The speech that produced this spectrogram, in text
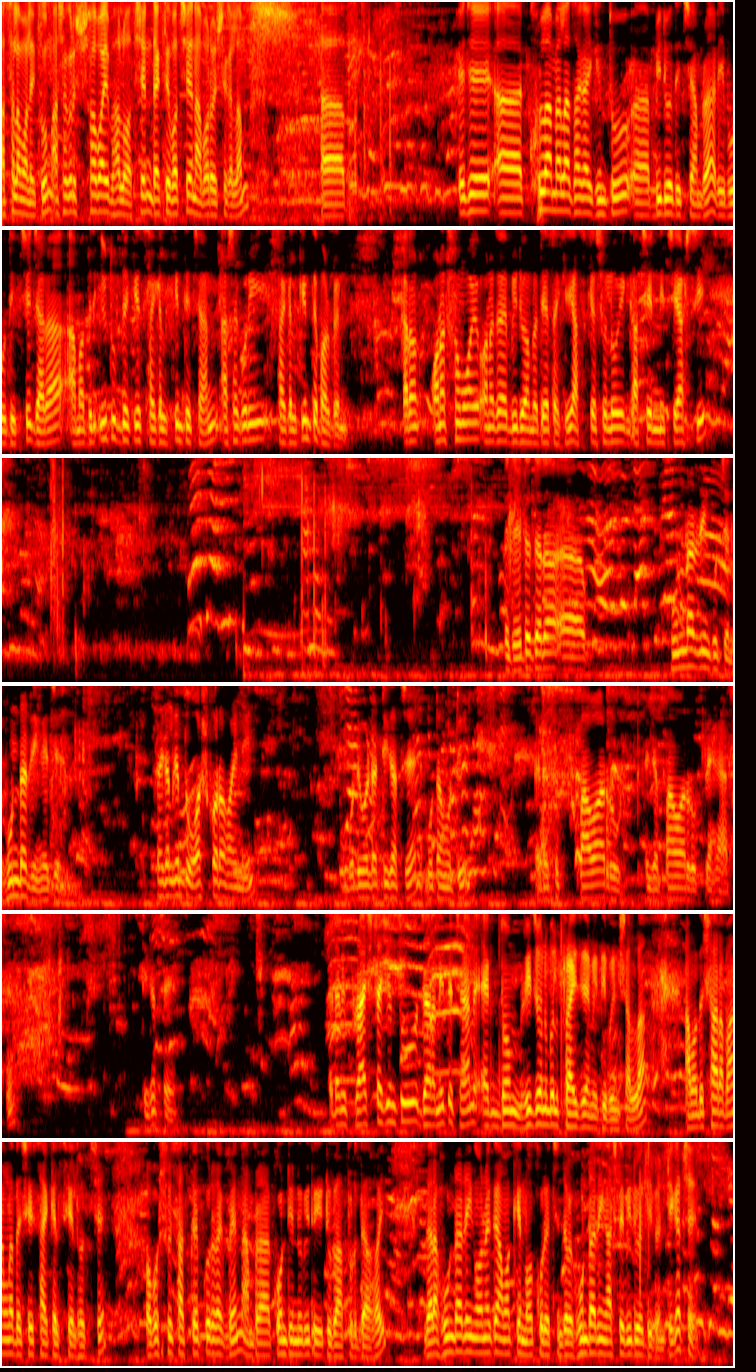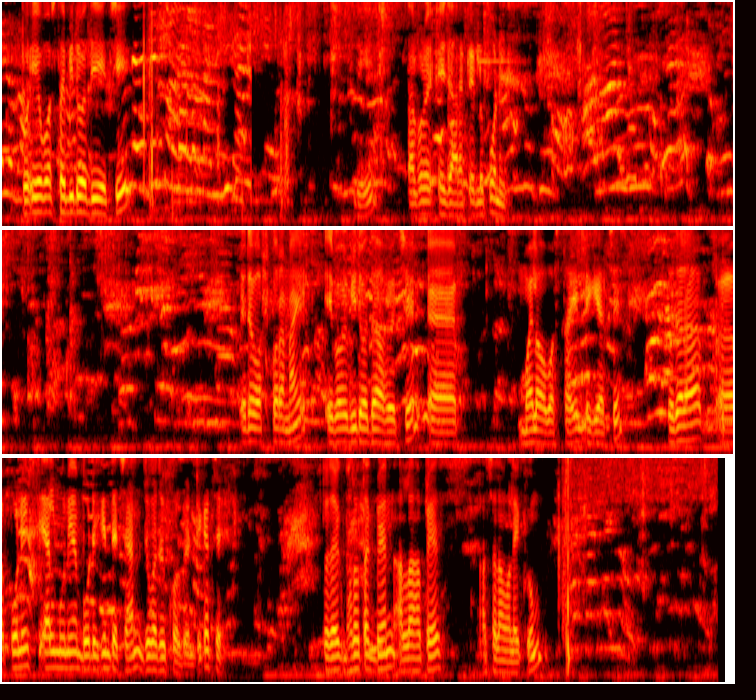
আসসালামু আলাইকুম আশা করি সবাই ভালো আছেন। দেখতে পাচ্ছেন, আবারও এসে গেলাম। এই যে খোলামেলা জায়গায় কিন্তু ভিডিও দিচ্ছি আমরা রিভিউ দিচ্ছি। যারা আমাদের ইউটিউব দেখে সাইকেল কিনতে চান, আশা করি সাইকেল কিনতে পারবেন। কারণ অনেক সময় অনেক জায়গায় ভিডিও আমরা দিয়ে থাকি। আজকে আসলে ওই গাছের নিচে আসছি। যে এটা যারা হুন্ডার রিং করছেন হুন্ডার রিং এই যে। সাইকেল কিন্তু ওয়াশ করা হয়নি। বডি ওয়াটার ঠিক আছে, মোটামুটি। এটা হচ্ছে পাওয়ার রোড এই যে পাওয়ার রোড লেখা আছে। ঠিক আছে? এটা আমি প্রাইসটা কিন্তু যারা নিতে চান, একদম রিজনেবল প্রাইসে আমি দেবো ইনশাল্লাহ। আমাদের সারা বাংলাদেশে সাইকেল সেল হচ্ছে। অবশ্যই সাবস্ক্রাইব করে রাখবেন, আমরা কন্টিনিউ ভিডিও ইউটিউবে আপলোড দেওয়া হয়। যারা হুন্ডা রিং অনেকে আমাকে ন করেছেন যাবে হুন্ডা রিং আসলে ভিডিও দিবেন, ঠিক আছে? তো এই অবস্থায় ভিডিও দিয়েছি। তারপরে এই যে আরেকটা এগুলো পনিক্স এটা ওয়াশ করা নাই, এভাবে ভিডিও দেওয়া হয়েছে। ময়লা অবস্থায় লেগে আছে। তো যারা পনিক্স অ্যালমোনিয়াম বডি কিনতে চান, যোগাযোগ করবেন, ঠিক আছে? তো যাই ভালো থাকবেন, আল্লাহ হাফেজ, আসসালামু আলাইকুম।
